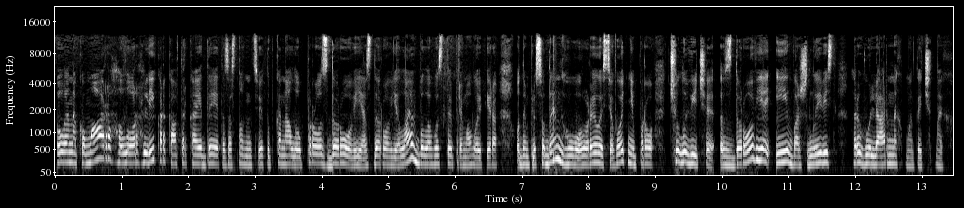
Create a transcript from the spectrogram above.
Олена Комар, лор-лікарка, авторка ідеї та засновниця ютуб каналу про здоров'я. Здоров'я лайф була гостею прямого ефіру 1 плюс 1. Говорили сьогодні про чоловіче здоров'я і важливість регулярних медичних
